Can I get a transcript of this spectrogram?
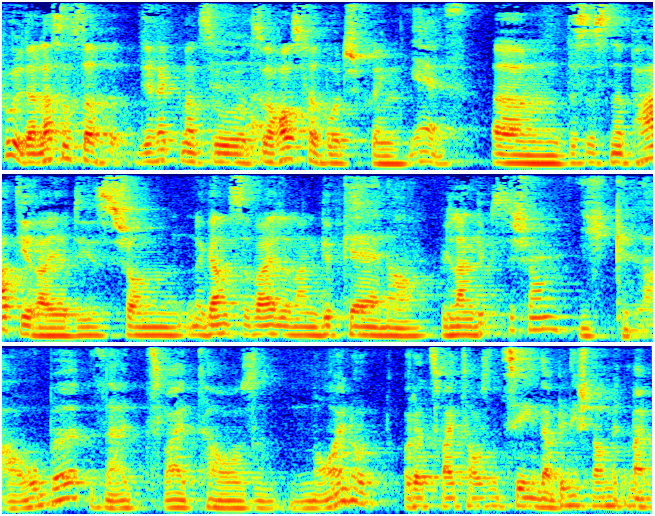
Cool, dann lass uns doch direkt mal zu, zu Hausverbot springen. Yes. Ähm, das ist eine Partyreihe, die es schon eine ganze Weile lang gibt. Genau. Wie lange gibt es die schon? Ich glaube, seit 2009 o- oder 2010, da bin ich noch mit meinem,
